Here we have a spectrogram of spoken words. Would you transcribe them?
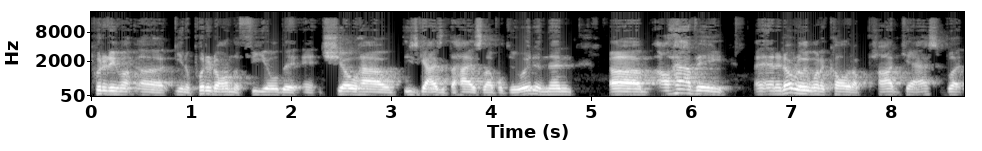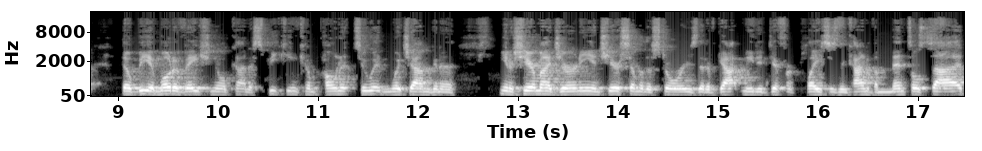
put it uh, you know, put it on the field and show how these guys at the highest level do it. And then um, I'll have a, and I don't really want to call it a podcast, but there'll be a motivational kind of speaking component to it in which I'm going to, you know, share my journey and share some of the stories that have got me to different places and kind of the mental side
